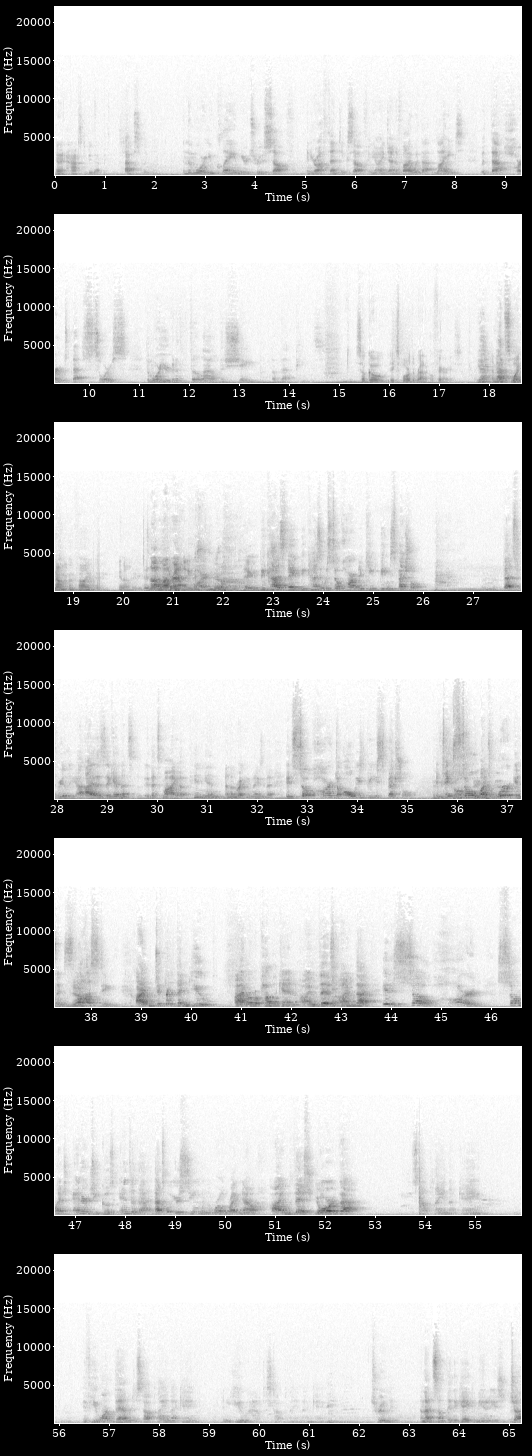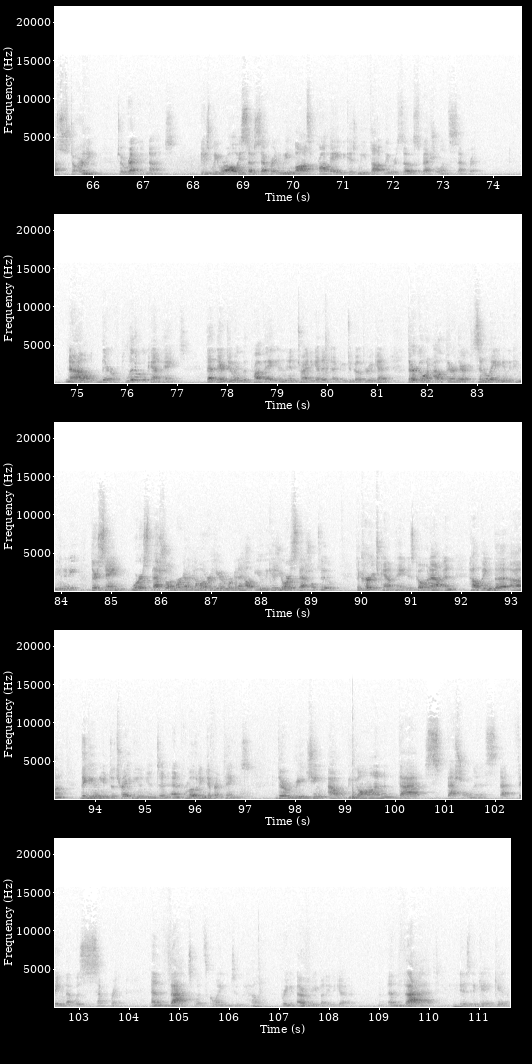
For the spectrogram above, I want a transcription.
And it has to be that piece. Absolutely. And the more you claim your true self and your authentic self and you identify with that light, with that heart, that source, the more you're going to fill out the shape of that piece. So go explore the radical faeries, Yeah, I mean, absolutely. why not? You can find any. you know? There's not a lot around anymore. No. They, because they because it was so hard to keep being special. That's really I, I again that's that's my opinion, and I'm recognizing that it's so hard to always be special. It takes so much it? work. It's exhausting. I'm different than you. I'm a Republican. I'm this. I'm that. It is so hard. So much energy goes into that. That's what you're seeing in the world right now. I'm this, you're that. Stop playing that game. If you want them to stop playing that game, then you have to stop playing that game. Truly. And that's something the gay community is just starting to recognize. Because we were always so separate, and we lost Prop 8 because we thought we were so special and separate. Now, there are political campaigns that they're doing with Prop 8 and, and trying to get it uh, to go through again. They're going out there, they're assimilating in the community. They're saying, we're special and we're going to come over here and we're going to help you because you're special too. The Courage Campaign is going out and helping the, um, the unions, the trade unions, and, and promoting different things. They're reaching out beyond that specialness, that thing that was separate. And that's what's going to help bring everybody together. And that is the gay gift.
